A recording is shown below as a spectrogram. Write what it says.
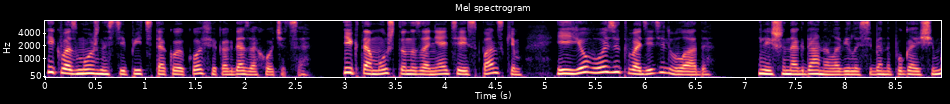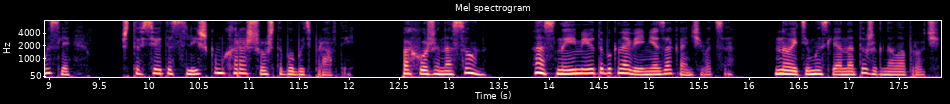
и к возможности пить такой кофе, когда захочется, и к тому, что на занятия испанским ее возит водитель Влада. Лишь иногда она ловила себя на пугающей мысли, что все это слишком хорошо, чтобы быть правдой. Похоже на сон, а сны имеют обыкновение заканчиваться но эти мысли она тоже гнала прочь.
